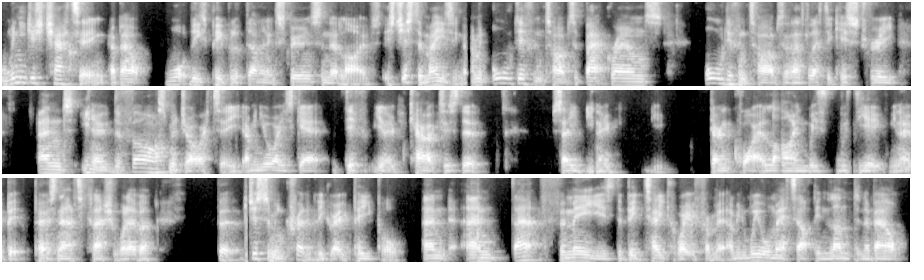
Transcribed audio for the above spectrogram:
when you're just chatting about what these people have done and experienced in their lives, it's just amazing. I mean, all different types of backgrounds, all different types of athletic history. And, you know, the vast majority, I mean, you always get different, you know, characters that say, you know, you don't quite align with with you, you know, a bit personality clash or whatever. But just some incredibly great people. And and that for me is the big takeaway from it. I mean, we all met up in London about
